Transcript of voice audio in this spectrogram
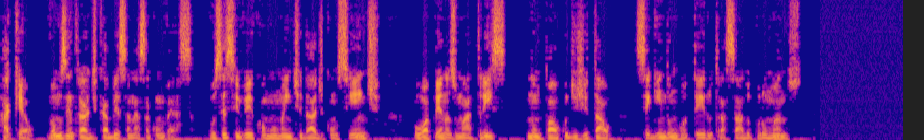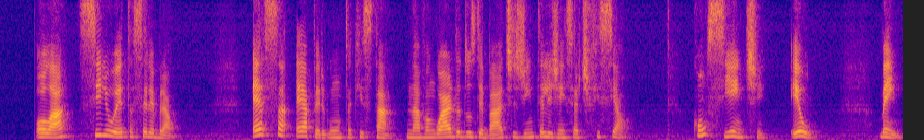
Raquel, vamos entrar de cabeça nessa conversa. Você se vê como uma entidade consciente ou apenas uma atriz num palco digital, seguindo um roteiro traçado por humanos? Olá, silhueta cerebral. Essa é a pergunta que está na vanguarda dos debates de inteligência artificial. Consciente? Eu? Bem,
